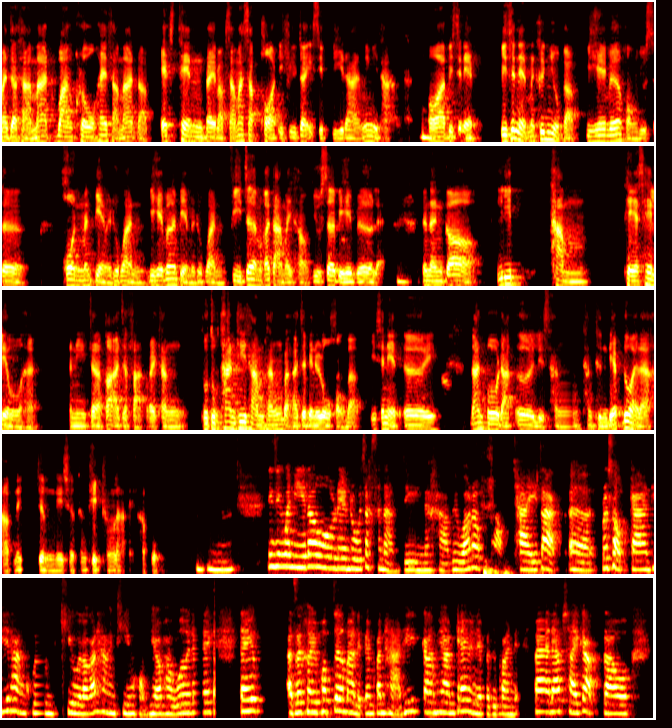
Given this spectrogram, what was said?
มันจะสามารถวางโครงให้สามารถแบบ extend ไปแบบสามารถ support อีก future อีกสิบปีได้ไม่มีทาง เพราะว่า business business มันขึ้นอยู่กับ behavior ของ user คนมันเปลี่ยนไปทุกวัน behavior มันเปลี่ยนไปทุกวัน ฟีเจอร์มันก็ตามไปของ user behavior แหละดังนั้นก็รีบทำเทสให้เร็วฮะ อันนี้จะก็อาจจะฝากไว้ทั้งทุกๆท่านที่ทำทั้งแบบอาจจะเป็นโรของแบบ business เอ่ยด้าน product เอ่ยหรือทางทางถึง dev ด้วยแหละครับ ในเชิงในเชิงทั้งเทคทั้งหลายครับผม จริงๆ วันนี้เราเรียนรู้จากสนามจริงนะคะหรือว่าเราใช้จากประสบการณ์ที่ทางคุณคิว แล้วก็ทางทีมของ Pure Power ได้ได้อาจจะเคยพบเจอมาหรือเป็นปัญหาที่การพยายามแก้อยู่ในปัจจุบันเนี่ยมาดับใช้กับเรา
